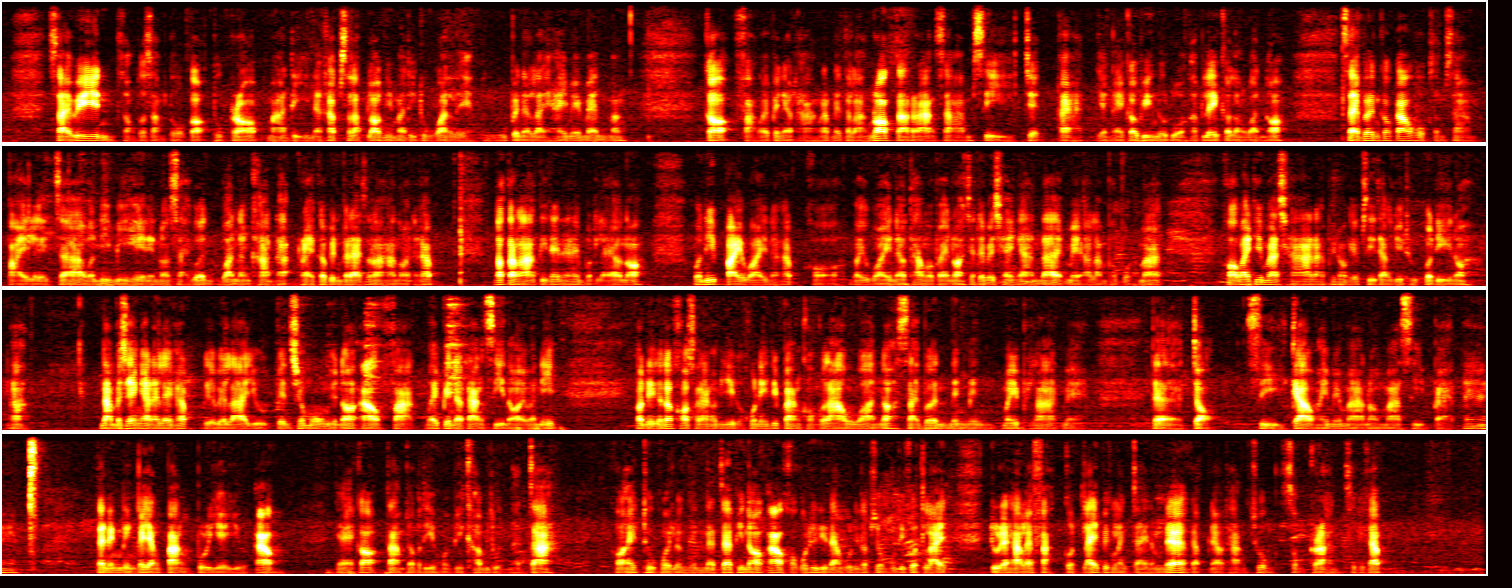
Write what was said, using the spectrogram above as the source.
สายวิน 2 ตัว 3 ตัวก็ทุกรอบมาดีนะครับ สลับรอบนี้มาดีทุกวันเลยไม่รู้เป็นอะไรให้ไม่แม่นมั้งก็ฝากไว้เป็นแนวทางรับในตารางนอกตาราง 3 4 7 8 ยังไงก็วิ่งรัวๆครับเลขกำลังวันเนาะ สายเบิ้ลก็9633 ไปเลยจ้า วันนี้มีเฮแน่นอนสายเบิ้ลวันอังคารอะไรก็เป็นไปได้สำหรับฮานอยนะครับนอกตารางตีได้ให้หมดแล้วเนาะวันนี้ไปไวนะครับ ขอไวแนวทางมาไปเนาะจะได้ไปใช้งานได้ไม่อลัมพบทมาก ขอไปที่มาช้านะครับพี่น้อง FC ทาง YouTube ก็ดีเนาะอะนำไปใช้งานได้เลยครับเหลือเวลาอยู่เป็นชั่วโมงอยู่เนาะอ้าวฝากไว้เป็นแนวทางสีน้อยวันนี้ก่อนอื่นก็ต้องขอแสดงความยินดีกับคนเองที่ปังของลาวเมื่อวานเนาะสายเบิ้ลหนึ่งหนึ่งไม่พลาดแม่แต่เจาะ 4 9 ให้ไม่มาเนาะมา 4 8แปแต่หนึ่งหนึ่งก็ยังปังปุริเยอยู่อ้าวยังไงก็ตามตัวปฏิหวยมีเข้าไม่หลุดนะจ๊ะ ขอให้ถูกหวยเรื่องเงินนะจ๊ะพี่น้องอ้าวขอบคุณที่ติดตามคุณที่รับชมคุณที่กดไลค์ดูแนวทางและฝากกดไลค์เป็นกำลังใจนำเด้อกับแนวทางช่วงสงกรานต์สวัสดีครับ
